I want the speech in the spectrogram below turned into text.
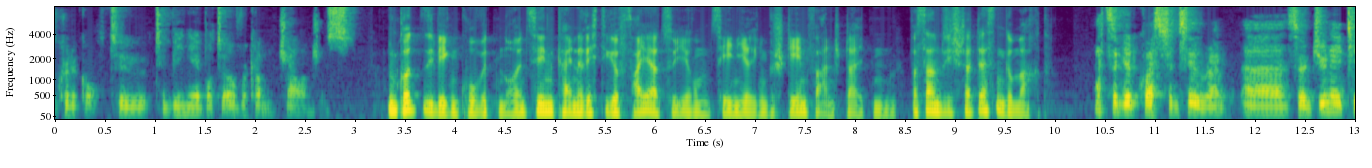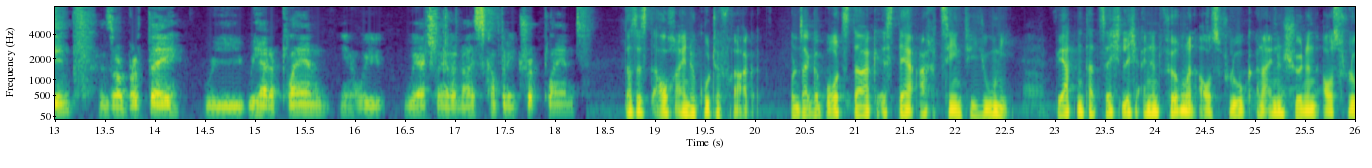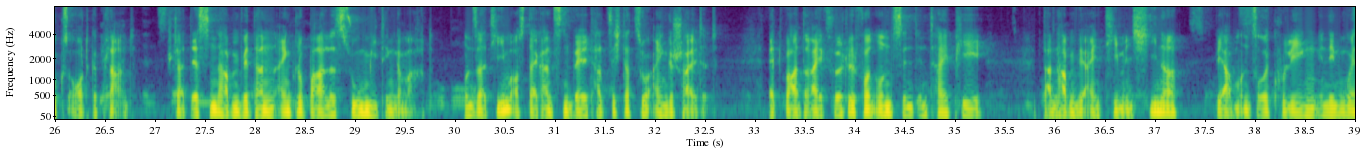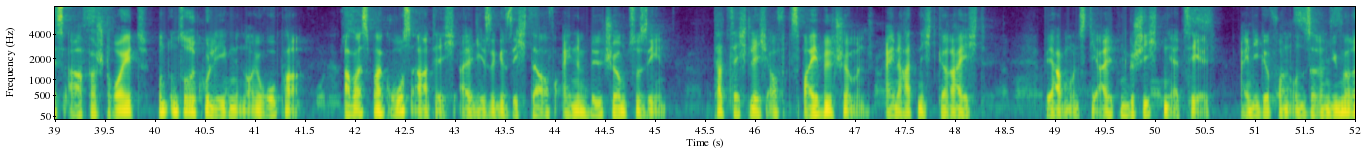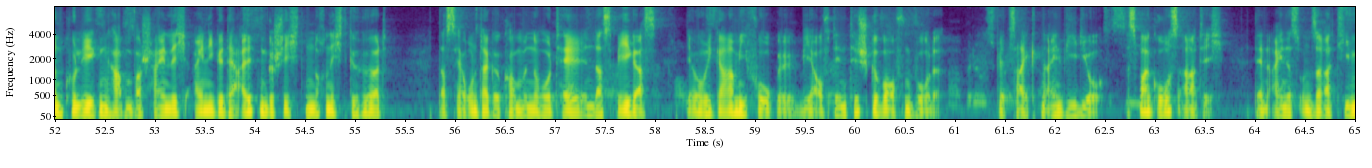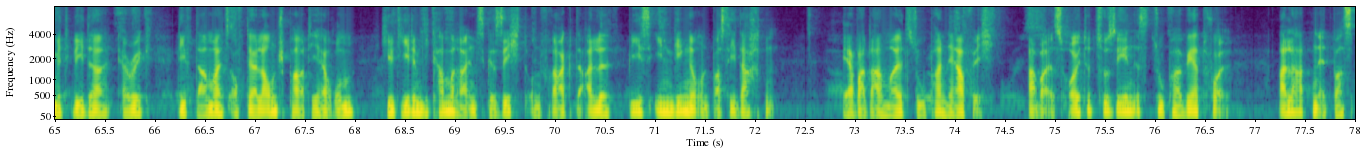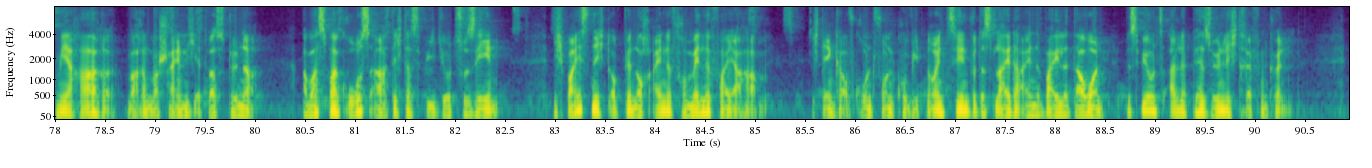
Nun konnten Sie wegen Covid-19 keine richtige Feier zu Ihrem zehnjährigen Bestehen veranstalten. Was haben Sie stattdessen gemacht? That's a good question too, right? Uh, so June 18th is our birthday we we had a plan. You know, we we actually had a nice company trip planned. Das ist auch eine gute Frage. Unser Geburtstag ist der 18. Juni. Wir hatten tatsächlich einen Firmenausflug an einen schönen Ausflugsort geplant. Stattdessen haben wir dann ein globales Zoom-Meeting gemacht. Unser Team aus der ganzen Welt hat sich dazu eingeschaltet. Etwa drei Viertel von uns sind in Taipeh. Dann haben wir ein Team in China. Wir haben unsere Kollegen in den USA verstreut und unsere Kollegen in Europa. Aber es war großartig, all diese Gesichter auf einem Bildschirm zu sehen. Tatsächlich auf zwei Bildschirmen. Einer hat nicht gereicht. Wir haben uns die alten Geschichten erzählt. Einige von unseren jüngeren Kollegen haben wahrscheinlich einige der alten Geschichten noch nicht gehört. Das heruntergekommene Hotel in Las Vegas, der Origami-Vogel, wie er auf den Tisch geworfen wurde. Wir zeigten ein Video. Es war großartig, denn eines unserer Teammitglieder, Eric, lief damals auf der Loungeparty herum, hielt jedem die Kamera ins Gesicht und fragte alle, wie es ihnen ginge und was sie dachten. Er war damals super nervig, aber es heute zu sehen ist super wertvoll. Alle hatten etwas mehr Haare, waren wahrscheinlich etwas dünner. Aber es war großartig, das Video zu sehen. Ich weiß nicht, ob wir noch eine formelle Feier haben. Ich denke, aufgrund von Covid-19 wird es leider eine Weile dauern, bis wir uns alle persönlich treffen können.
